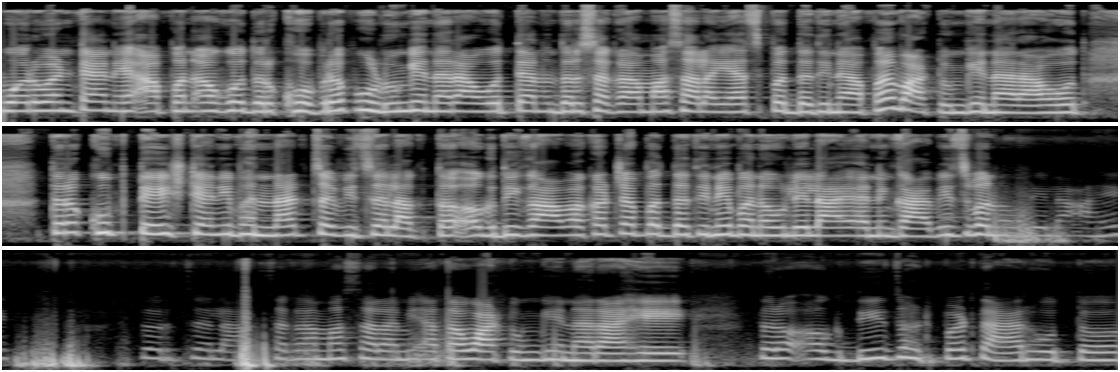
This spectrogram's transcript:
वरवंट्याने आपण अगोदर खोबरं फोडून घेणार आहोत. त्यानंतर सगळा मसाला याच पद्धतीने आपण वाटून घेणार आहोत. तर खूप टेस्टी आणि भन्नाट चवीचं लागतं. अगदी गावाकडच्या पद्धतीने बनवलेला आहे आणि गावीच बनवलेला आहे. तर चला सगळा मसाला मी आता वाटून घेणार आहे. तर अगदी झटपट तयार होतं.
